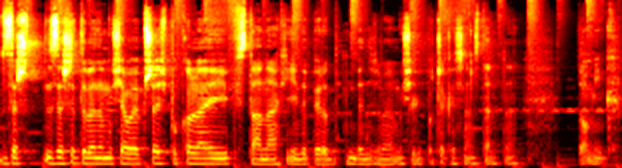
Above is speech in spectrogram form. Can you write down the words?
zesz zeszyty będą musiały przejść po kolei w Stanach i dopiero będziemy musieli poczekać na następny tomik.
